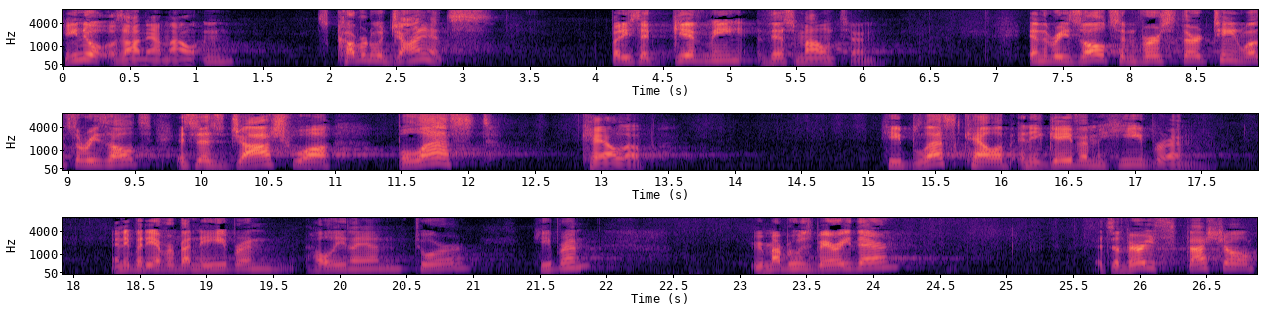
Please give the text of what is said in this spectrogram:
He knew it was on that mountain. It's covered with giants. But he said, Give me this mountain. And the results in verse 13, what's the results? It says, Joshua blessed Caleb. He blessed Caleb and he gave him Hebron. Anybody ever been to Hebron? Holy Land tour? Hebron? Remember who's buried there? It's a very special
